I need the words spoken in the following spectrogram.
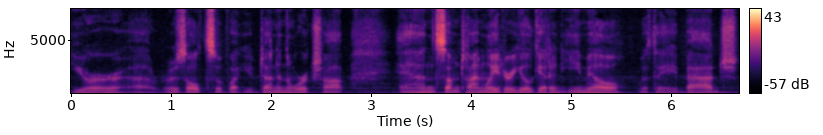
your uh, results of what you've done in the workshop, and sometime later you'll get an email with a badge.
